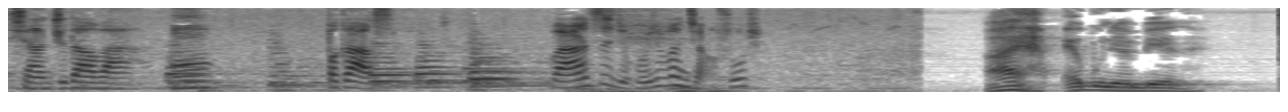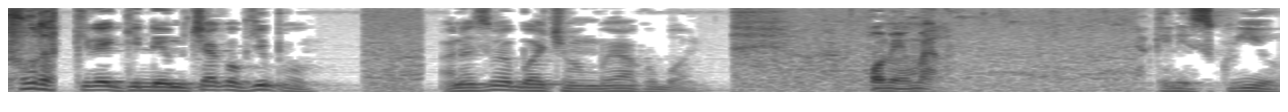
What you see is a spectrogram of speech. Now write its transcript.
想知道吧？嗯，不告诉你，晚上自己回去问蒋叔去。哎呀，哎不娘别叔的。我明白了，给你 squeeze。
